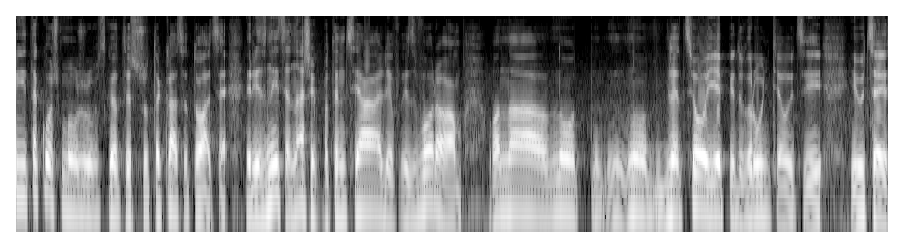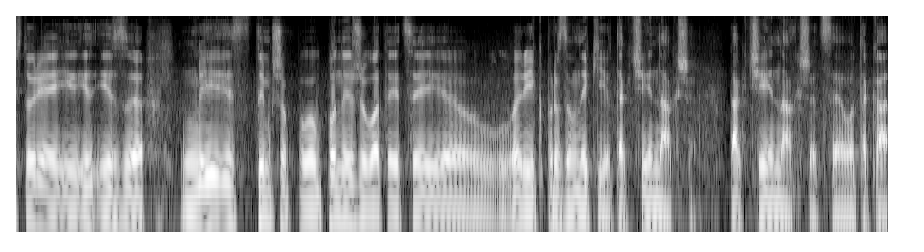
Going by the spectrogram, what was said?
і, і також можу сказати, що така ситуація. Різниця наших потенціалів із ворогом, вона ну, ну для цього є підґрунтя. Оці, і оця історія і- і- із, із тим, щоб понижувати цей е, рік призовників, так чи інакше. Так чи інакше, це отака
